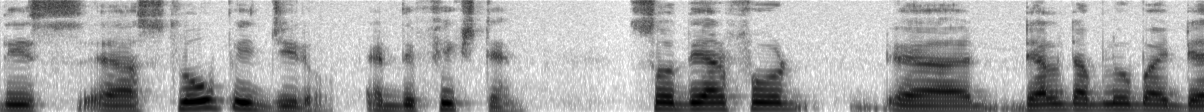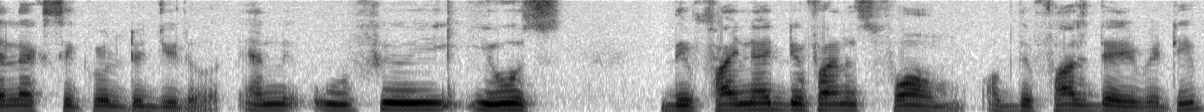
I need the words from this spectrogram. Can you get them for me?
this uh, slope is 0 at the fixed end. So, therefore, uh, del w by del x equal to 0 and if we use the finite difference form of the first derivative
